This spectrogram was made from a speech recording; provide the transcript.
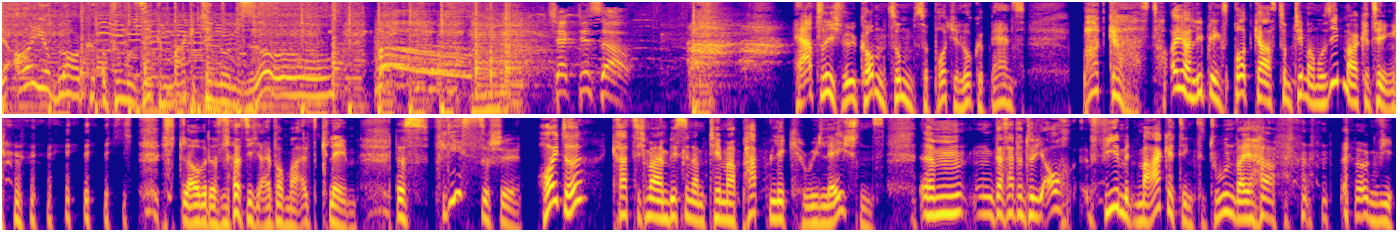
Der Audioblog für Musik, Marketing und so. Check this out. Herzlich willkommen zum Support Your Local Bands Podcast, euer Lieblingspodcast zum Thema Musikmarketing. ich, ich glaube, das lasse ich einfach mal als Claim. Das fließt so schön. Heute kratze ich mal ein bisschen am Thema Public Relations. Ähm, das hat natürlich auch viel mit Marketing zu tun, weil ja irgendwie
